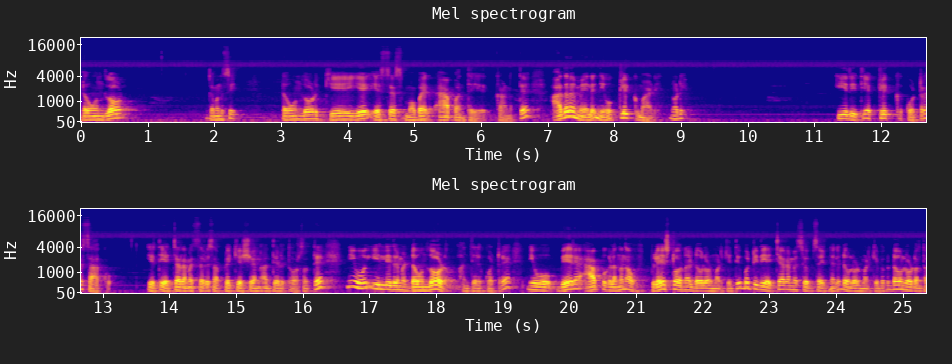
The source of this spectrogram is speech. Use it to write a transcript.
ಡೌನ್ಲೋಡ್, ಗಮನಿಸಿ. Download K A S S mobile app ಅಂತ ಕಾಣುತ್ತೆ. ಅದರ ಮೇಲೆ ನೀವು ಕ್ಲಿಕ್ ಮಾಡಿ. ನೋಡಿ. ಈ ರೀತಿಯ ಕ್ಲಿಕ್ ಕೊಟ್ಟರೆ ಸಾಕು. ಈ ರೀತಿ H R M S service application ಅಂತೇಳಿ ತೋರಿಸುತ್ತೆ. ನೀವು ಇಲ್ಲಿ ಇದ್ರ ಮೇಲೆ ಡೌನ್ಲೋಡ್ ಅಂತೇಳಿ ಕೊಟ್ಟರೆ ನೀವು ಬೇರೆ ಆ್ಯಪ್ಗಳನ್ನು ನಾವು ಪ್ಲೇಸ್ಟೋರ್ನಲ್ಲಿ ಡೌನ್ಲೋಡ್ ಮಾಡ್ಕೊತೀವಿ. ಬಟ್ ಇದು ಎಚ್ ಆರ್ ಎಂ ಎಸ್ ವೆಬ್ಸೈಟ್ನಲ್ಲಿ ಡೌನ್ಲೋಡ್ ಮಾಡ್ಕೋಬೇಕು ಡೌನ್ಲೋಡ್ ಅಂತ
